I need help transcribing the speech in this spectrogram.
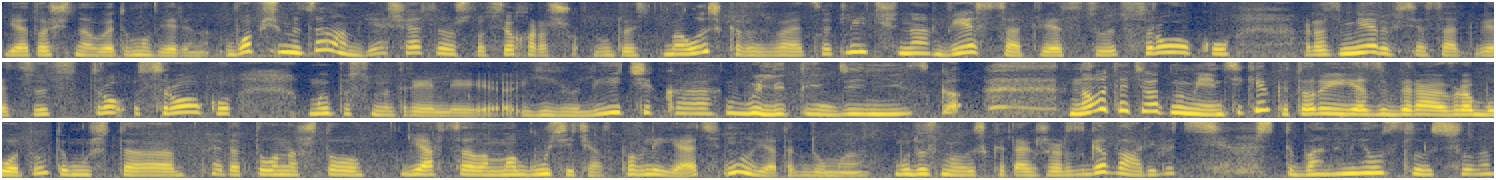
я точно в этом уверена. В общем и целом, я счастлива, что все хорошо. Ну, то есть малышка развивается отлично, вес соответствует сроку, размеры все соответствуют сроку. Мы посмотрели ее личика, вылитый Дениска. Но вот эти вот моментики, которые я забираю в работу, потому что это то, на что я в целом могу сейчас повлиять. Ну, я так думаю. Буду с малышкой также разговаривать, чтобы она меня услышала,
